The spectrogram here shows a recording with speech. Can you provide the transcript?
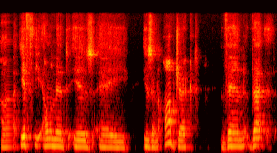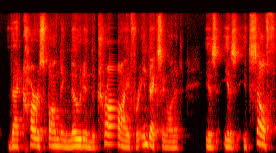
uh, if the element is a is an object, then that that corresponding node in the trie for indexing on it is is itself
